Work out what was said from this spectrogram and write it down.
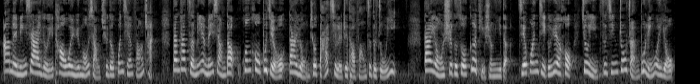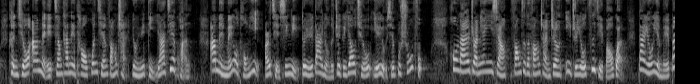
阿美名下有一套位于某小区的婚前房产，但她怎么也没想到，婚后不久，大勇就打起了这套房子的主意。大勇是个做个体生意的，结婚几个月后就以资金周转不灵为由，恳求阿美将他那套婚前房产用于抵押借款。阿美没有同意，而且心里对于大勇的这个要求也有些不舒服。后来转念一想，房子的房产证一直由自己保管，大勇也没办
